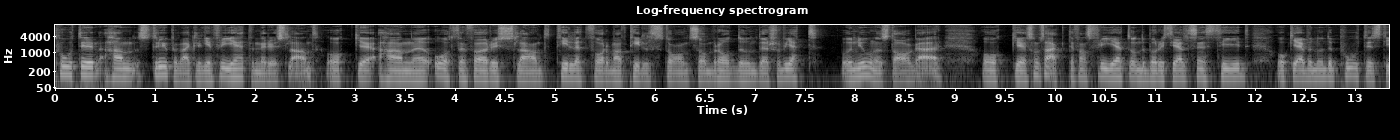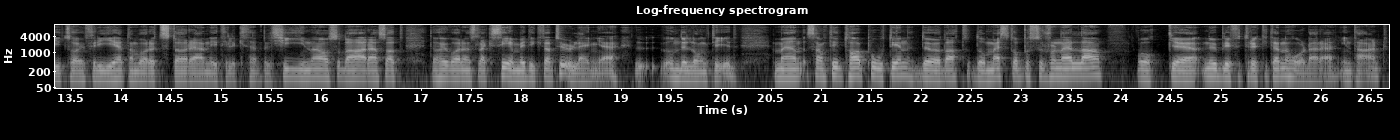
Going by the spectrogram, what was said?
Putin, han stryper verkligen friheten i Ryssland och eh, han eh, återför Ryssland till ett form av tillstånd som rådde under Sovjet unionens dagar. Och eh, som sagt, det fanns frihet under Boris Jeltsins tid och även under Putins tid så har ju friheten varit större än i till exempel Kina och sådär. Så att det har ju varit en slags semidiktatur länge under lång tid. Men samtidigt har Putin dödat de mest oppositionella och eh, nu blir förtrycket ännu hårdare internt.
